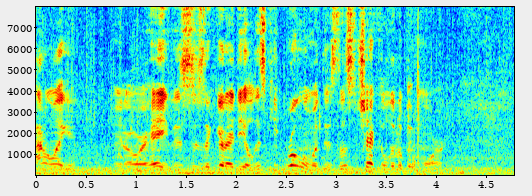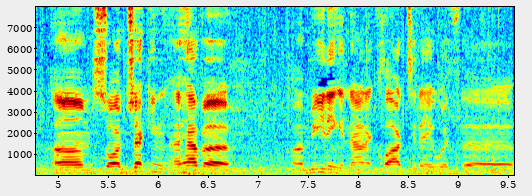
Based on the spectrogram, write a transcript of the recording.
I don't like it," you know, or "Hey, this is a good idea. Let's keep rolling with this. Let's check a little bit more." Um, so I'm checking. I have a, a meeting at nine o'clock today with the uh,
